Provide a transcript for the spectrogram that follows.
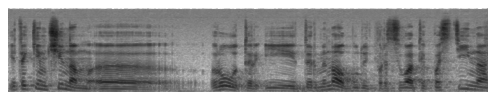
І таким чином е, роутер і термінал будуть працювати постійно.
